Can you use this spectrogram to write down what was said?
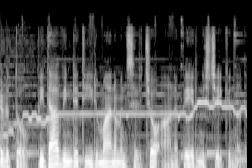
എടുത്തോ പിതാവിന്റെ തീരുമാനമനുസരിച്ചോ ആണ് പേര് നിശ്ചയിക്കുന്നത്.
